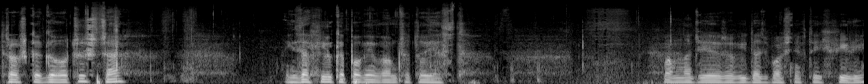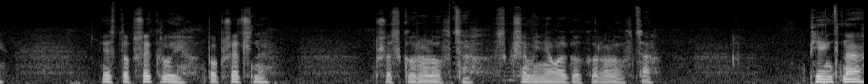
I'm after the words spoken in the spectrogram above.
Troszkę go oczyszczę i za chwilkę powiem Wam co to jest. Mam nadzieję, że widać właśnie w tej chwili. Jest to przekrój poprzeczny przez koralowca, skrzemieniałego koralowca. Piękna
